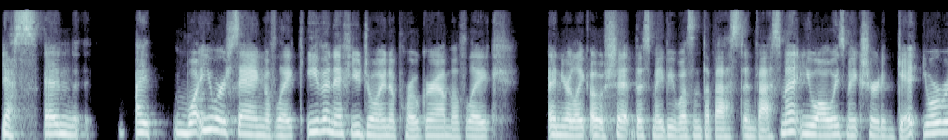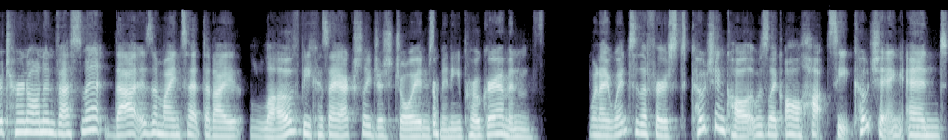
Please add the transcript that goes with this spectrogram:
Yes. And I what you were saying of like even if you join a program of like and you're like, oh shit, this maybe wasn't the best investment, you always make sure to get your return on investment. That is a mindset that I love because I actually just joined a mini program. And when I went to the first coaching call, it was like all hot seat coaching. And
